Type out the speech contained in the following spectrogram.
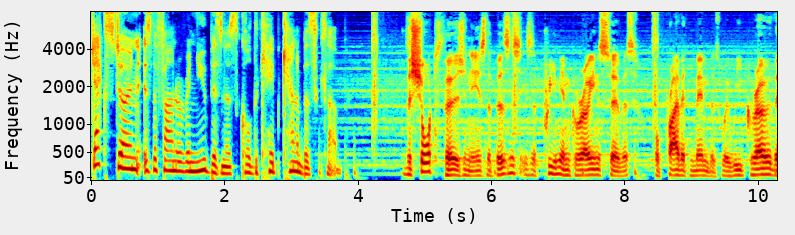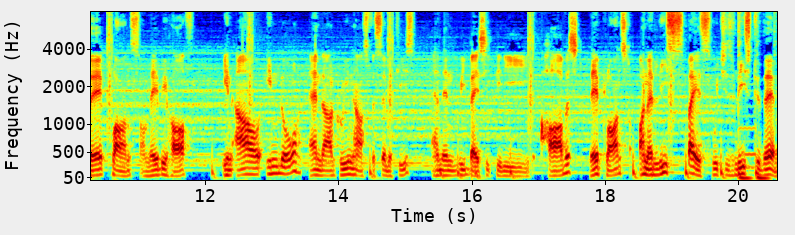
Jack Stone is the founder of a new business called the Cape Cannabis Club. The short version is the business is a premium growing service for private members where we grow their plants on their behalf in our indoor and our greenhouse facilities and then we basically harvest their plants on a leased space which is leased to them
